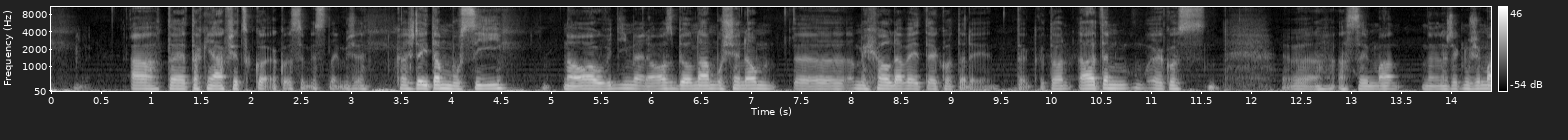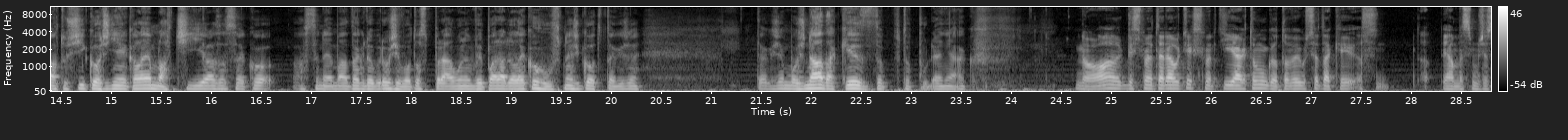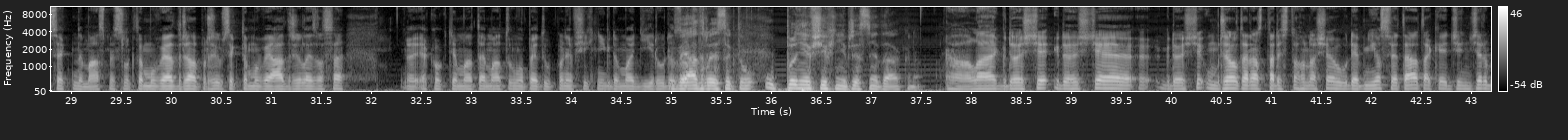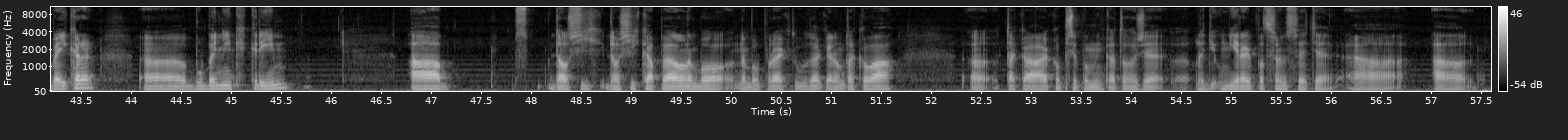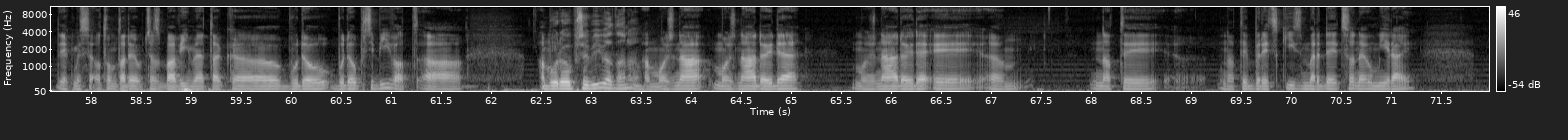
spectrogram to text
a to je tak nějak všecko, jako si myslím, že každý tam musí, no a uvidíme, no, zbyl nám už jenom uh, Michal David, jako tady, tak to, ale ten jako uh, asi má, ne, neřeknu, že má tuší koříněk, ale je mladší, ale zase jako asi nemá tak dobrou životosprávu, vypadá daleko hůř než God, takže takže možná taky to, to půjde nějak. No a když jsme teda u těch smrtí, jak tomu gotovi už se taky, já myslím, že se nemá smysl k tomu vyjadřovat, protože už se k tomu vyjádřili zase jako k těmhle tématům opět úplně všichni, kdo má díru do Vyjádřili se k tomu úplně všichni, přesně tak. No. Ale kdo ještě, kdo, ještě, kdo ještě umřel teda tady z toho našeho hudebního světa, tak je Ginger Baker, uh, bubeník Cream a z dalších, dalších kapel nebo, nebo projektů, tak jenom taková uh, taková jako připomínka toho, že lidi umírají po celém světě a, a jak my se o tom tady občas bavíme, tak uh, budou, budou přibývat a a budou přibývat, ano. A možná, možná dojde, možná dojde i um, na ty, na ty britský zmrdy, co neumírají,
